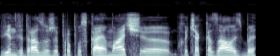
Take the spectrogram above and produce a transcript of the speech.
він відразу вже пропускає матч. Е, хоча, казалось би,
